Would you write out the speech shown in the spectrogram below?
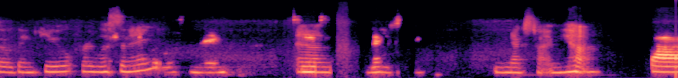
so thank you for listening. For listening. See and next time. next time. Yeah. Bye.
